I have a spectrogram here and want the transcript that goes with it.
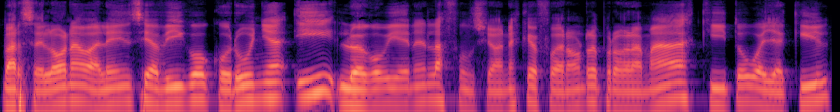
Barcelona, Valencia, Vigo, Coruña y luego vienen las funciones que fueron reprogramadas, Quito, Guayaquil,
